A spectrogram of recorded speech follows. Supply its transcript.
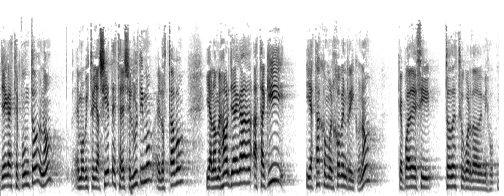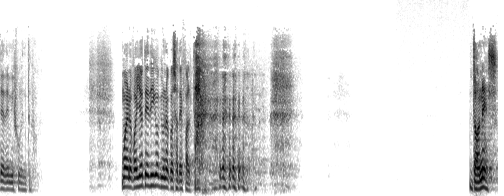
llega, a este punto, ¿no? Hemos visto ya siete, este es el último, el octavo, y a lo mejor llega hasta aquí y estás como el joven rico, ¿no? Que puede decir, todo esto he guardado desde mi juventud. Bueno, pues yo te digo que una cosa te falta. Dones.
